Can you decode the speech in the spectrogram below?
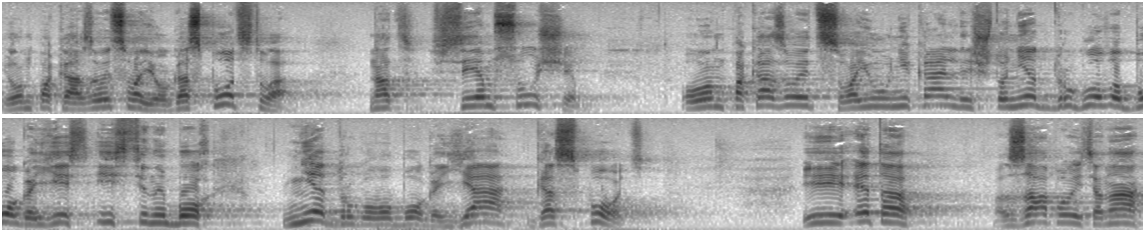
и Он показывает свое господство над всем сущим. Он показывает свою уникальность, что нет другого Бога, есть истинный Бог, нет другого Бога, я Господь. И это заповедь, она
